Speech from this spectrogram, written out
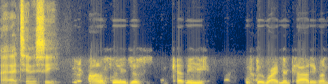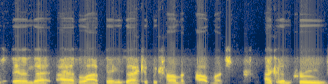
uh, at Tennessee? Honestly, it just kept me with the right mentality of understanding that I had a lot of things I could become and how much I could improve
